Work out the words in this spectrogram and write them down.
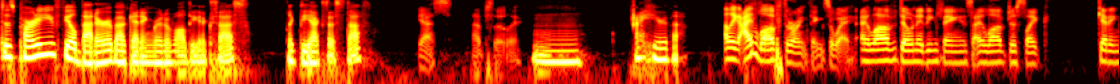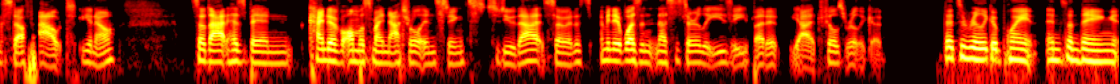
Does part of you feel better about getting rid of all the excess, like the excess stuff? Yes, absolutely. Mm, I hear that. Like I love throwing things away. I love donating things. I love just like getting stuff out, you know? So that has been kind of almost my natural instinct to do that. So it is I mean it wasn't necessarily easy, but it yeah, it feels really good. That's a really good point and something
